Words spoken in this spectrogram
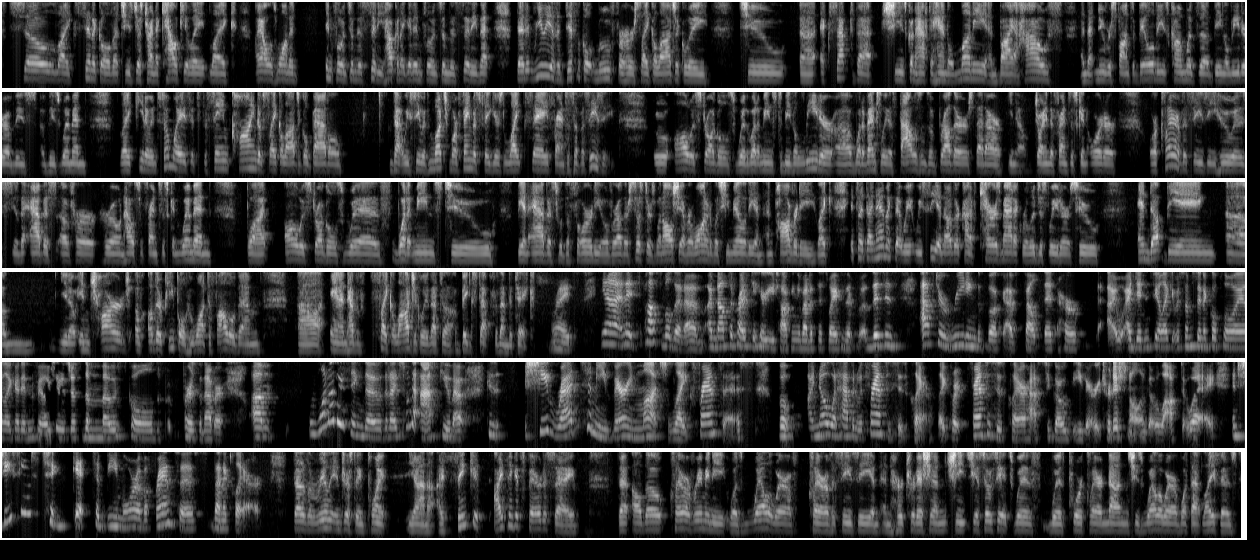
so like cynical that she's just trying to calculate, like, I always wanted influence in this city how can i get influence in this city that that it really is a difficult move for her psychologically to uh, accept that she's going to have to handle money and buy a house and that new responsibilities come with the, being a leader of these of these women. Like you know in some ways it's the same kind of psychological battle that we see with much more famous figures like say Francis of Assisi who always struggles with what it means to be the leader of what eventually is thousands of brothers that are you know joining the Franciscan order or Clare of Assisi who is you know the abbess of her her own house of Franciscan women. But always struggles with what it means to be an abbess with authority over other sisters when all she ever wanted was humility and, and poverty. Like it's a dynamic that we, we see in other kind of charismatic religious leaders who end up being, um, you know, in charge of other people who want to follow them. Uh, and have psychologically that's a, a, big step for them to take. Right. Yeah, and it's possible that um, I'm not surprised to hear you talking about it this way because this is after reading the book, I've felt that her. I, I didn't feel like it was some cynical ploy. Like I didn't feel like she was just the most cold person ever. Um, one other thing, though, that I just want to ask you about because she read to me very much like Francis, but I know what happened with Francis's Clare. Like Francis's Clare has to go be very traditional and go locked mm-hmm. away. And she seems to get to be more of a Francis than a Clare. That is a really interesting point, Jana. I think it I think it's fair to say that although Clare of Rimini was well aware of Clare of Assisi and, and her tradition, she she associates with with poor Clare nuns. She's well aware of what that life is.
